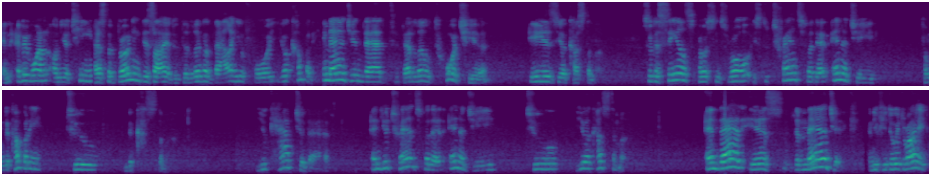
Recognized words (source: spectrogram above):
and everyone on your team has the burning desire to deliver value for your company. Imagine that that little torch here is your customer. So the salesperson's role is to transfer that energy from the company to the customer. You capture that and you transfer that energy to your customer. And that is the magic. And if you do it right,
